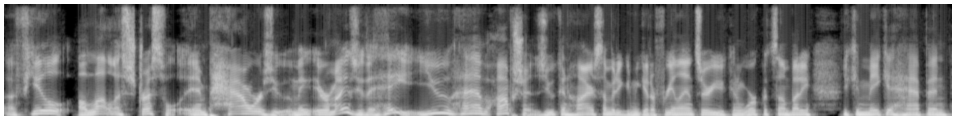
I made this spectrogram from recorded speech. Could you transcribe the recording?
uh, feel a lot less stressful. It empowers you. It, it, reminds you that, hey, you have options. You can hire somebody, you can get a freelancer, you can work with somebody, you can make it happen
